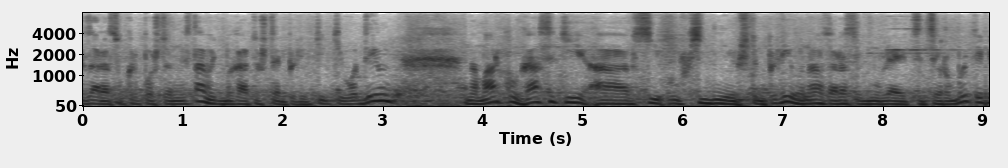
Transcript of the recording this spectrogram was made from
Зараз Укрпошта не ставить багато штемпелів, тільки один на марку гаситі, а всі вхідні штемпелі вона зараз відмовляється це робити.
